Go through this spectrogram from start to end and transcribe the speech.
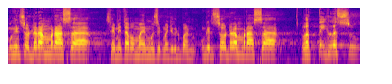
mungkin saudara merasa, saya minta pemain musik maju ke depan, mungkin saudara merasa letih lesu.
